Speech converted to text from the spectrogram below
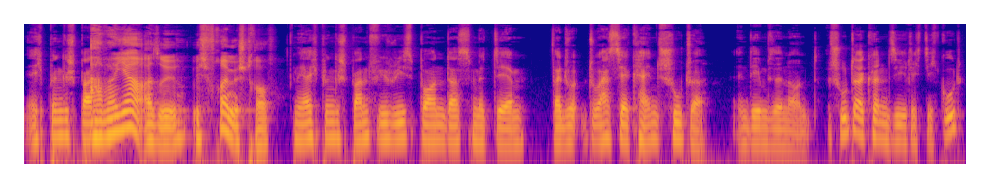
Ich bin gespannt. Aber ja, also ich freue mich drauf. Ja, ich bin gespannt, wie Respawn das mit dem, weil du, du hast ja keinen Shooter in dem Sinne und Shooter können sie richtig gut.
